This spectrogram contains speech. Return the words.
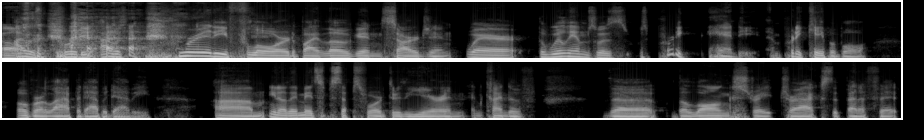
Oh. I was pretty I was pretty floored by Logan Sargent, where the Williams was was pretty handy and pretty capable over a lap at Abu Dhabi. Um, you know, they made some steps forward through the year and and kind of the the long straight tracks that benefit,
